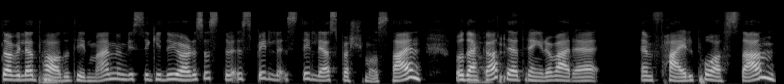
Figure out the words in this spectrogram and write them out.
da vil jeg ta Mm. det til meg, men hvis ikke du gjør det, så stiller jeg spørsmålstegn, og det er ikke at jeg det trenger å være en feil påstand,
